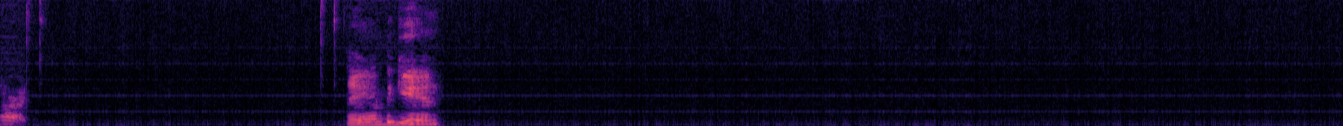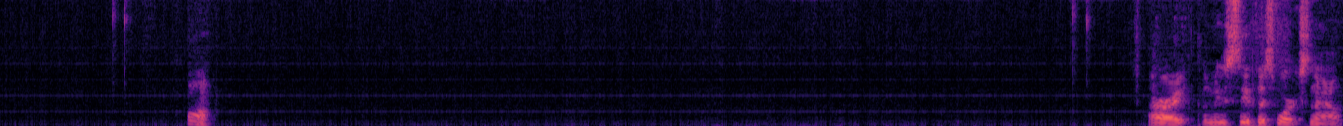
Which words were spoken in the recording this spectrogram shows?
All right. And begin. Huh. All right, let me see if this works now.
